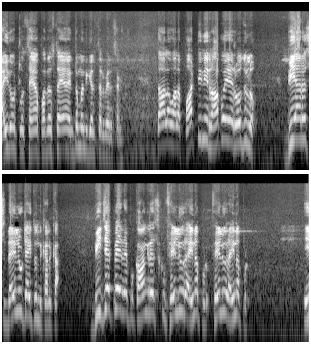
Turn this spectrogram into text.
ఐదు ఓట్లు వస్తాయా పది వస్తాయా ఎంతమంది గెలుస్తారు వేరే సంగతి దానిలో వాళ్ళ పార్టీని రాబోయే రోజుల్లో బీఆర్ఎస్ డైల్యూట్ అవుతుంది కనుక బీజేపీ రేపు కాంగ్రెస్కు ఫెయిల్యూర్ అయినప్పుడు ఫెయిల్యూర్ అయినప్పుడు ఈ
